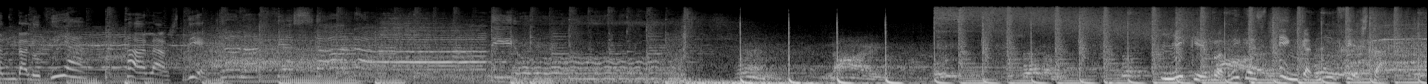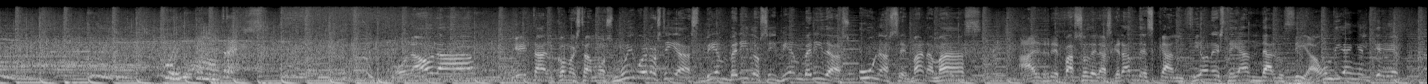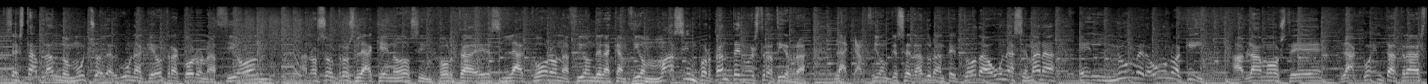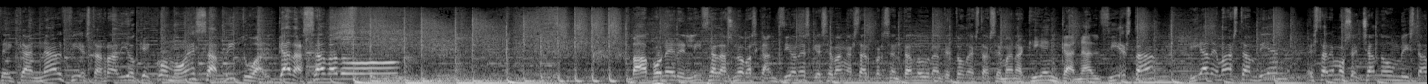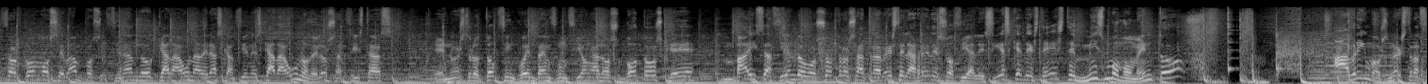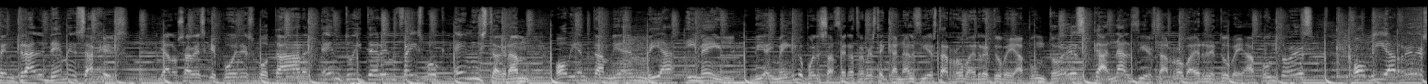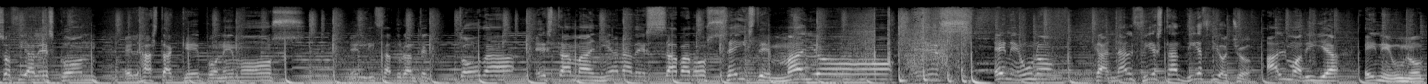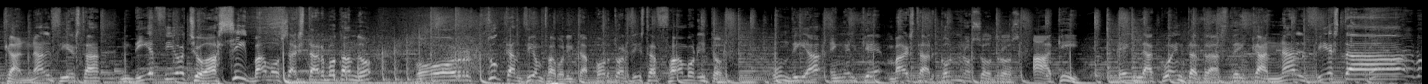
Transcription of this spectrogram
Andalucía a las 10. Miki Rodríguez en Canal Fiesta. Cuenta atrás. Hola, hola. ¿Qué tal? ¿Cómo estamos? Muy buenos días. Bienvenidos y bienvenidas una semana más al repaso de las grandes canciones de Andalucía. Un día en el que se está hablando mucho de alguna que otra coronación. A nosotros la que nos importa es la coronación de la canción más importante en nuestra tierra. La canción que será durante toda una semana el número uno aquí. Hablamos de la cuenta atrás de Canal Fiesta Radio que como es habitual cada sábado va a poner en liza las nuevas canciones que se van a estar presentando durante toda esta semana aquí en Canal Fiesta y además también estaremos echando un vistazo a cómo se van posicionando cada una de las canciones, cada uno de los artistas en nuestro top 50 en función a los votos que vais haciendo vosotros a través de las redes sociales. Y es que desde este mismo momento abrimos nuestra central de mensajes. Ya lo sabes que puedes votar en Twitter, en Facebook, en Instagram o bien también vía email. Vía email lo puedes hacer a través de canalfiesta.rtva.es, canalfiesta.rtva.es o vía redes sociales con el hashtag que ponemos en liza durante toda esta mañana de sábado 6 de mayo. N1 Canal Fiesta 18. Almohadilla N1 Canal Fiesta 18. Así vamos a estar votando por tu canción favorita, por tu artista favorito. Un día en el que va a estar con nosotros aquí en la cuenta atrás de Canal Fiesta.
